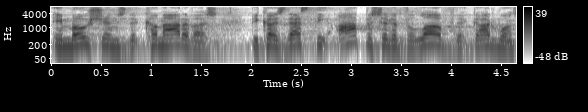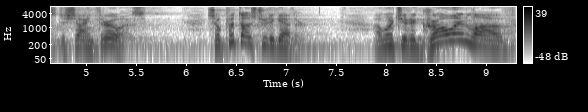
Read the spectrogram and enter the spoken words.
emotions that come out of us because that's the opposite of the love that God wants to shine through us. So put those two together. I want you to grow in love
